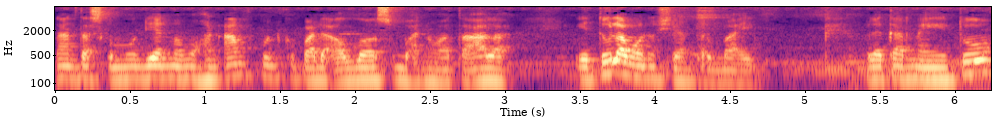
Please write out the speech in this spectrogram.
lantas kemudian memohon ampun kepada Allah Subhanahu wa taala. Itulah manusia yang terbaik. Oleh karena itu,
